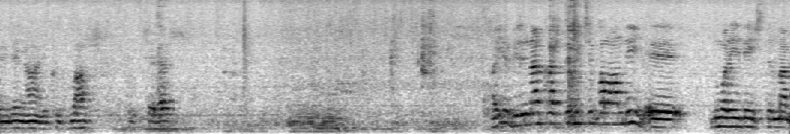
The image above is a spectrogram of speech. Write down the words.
Öyle yani kızlar, kızçeler. Hayır birinden kaçtığım için falan değil. e, numarayı değiştirmem,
